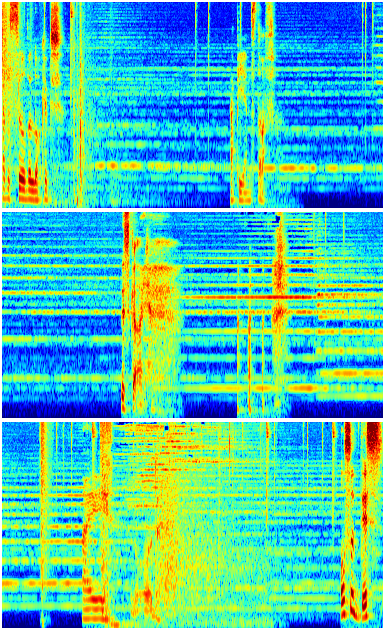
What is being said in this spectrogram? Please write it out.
Have a silver locket. Happy and stuff. This guy. I lord. Also this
